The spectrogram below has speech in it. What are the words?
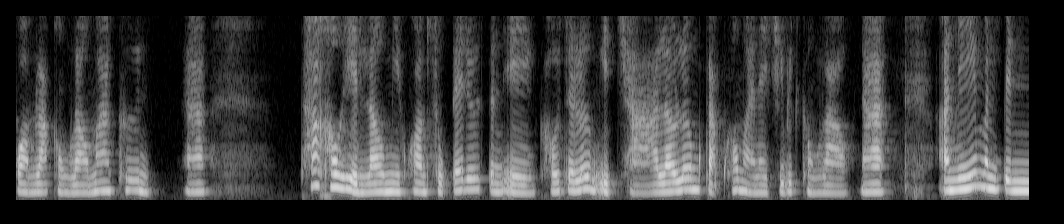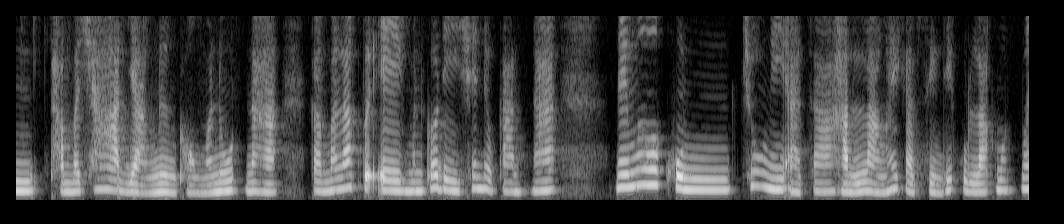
ความรักของเรามากขึ้นนะถ้าเขาเห็นเรามีความสุขได้ด้วยตนเอง เขาจะเริ่มอิจฉาแล้วเริ่มกลับเข้ามาในชีวิตของเรานะอันนี้มันเป็นธรรมชาติอย่างหนึ่งของมนุษย์นะคะกลับมารักตัวเองมันก็ดีเช่นเดียวกันนะ ในเมื่อว่าคุณช่วงนี้อาจจะหันหลังให้กับสิ่งที่คุณรักม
